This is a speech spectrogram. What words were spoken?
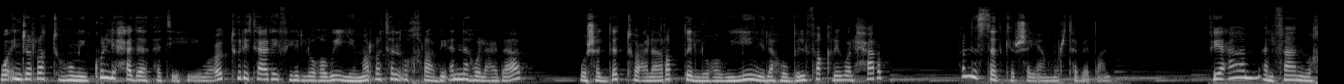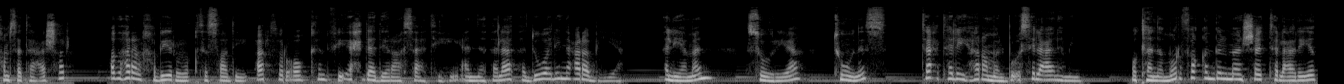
وإن جردته من كل حداثته وعدت لتعريفه اللغوي مرة أخرى بأنه العذاب وشددت على ربط اللغويين له بالفقر والحرب فلنستذكر شيئا مرتبطا. في عام 2015 أظهر الخبير الاقتصادي أرثر أوكن في إحدى دراساته أن ثلاث دول عربية اليمن، سوريا، تونس تعتلي هرم البؤس العالمي وكان مرفقا بالمانشيت العريض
